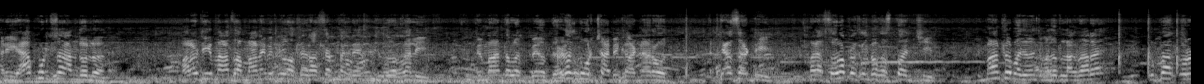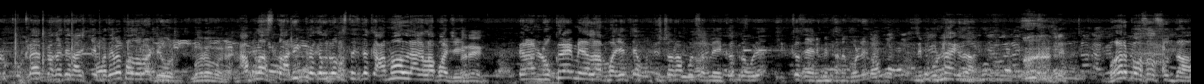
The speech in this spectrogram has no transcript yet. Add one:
आणि ह्या पुढचं आंदोलन मराठी मनाचा मानवी असल्या राजसाहेब ठाकरे यांच्या नेतृत्वाखाली विमानतळाला धडक मोर्चा आम्ही काढणार आहोत. त्यासाठी मला सर्व प्रकल्पग्रस्तांची विमानतळ बांधण्याची मदत लागणार आहे. कृपा करून कुठल्याही प्रकारचे राजकीय मतभेद बाजूला ठेवून. बरोबर आपला स्थानिक प्रकल्पग्रस्त तिथे कामाला लागला पाहिजे. त्यांना नोकऱ्या मिळायला पाहिजे. त्या उद्दिष्टाने आपण सगळे एकत्र होऊया. इतकंच या निमित्तानं बोलले. आणि पुन्हा एकदा भर पावसात सुद्धा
